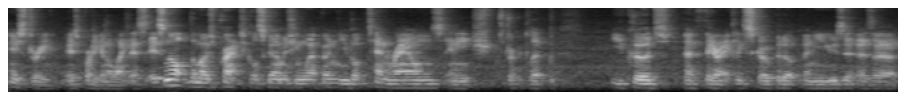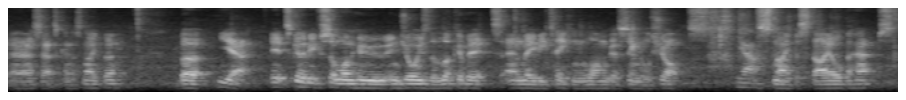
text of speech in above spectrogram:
history is probably going to like this. It's not the most practical skirmishing weapon. You've got 10 rounds in each stripper clip. You could uh, theoretically scope it up and use it as a, an assassin kind of sniper. But yeah, it's going to be for someone who enjoys the look of it and maybe taking longer single shots Yeah. sniper style perhaps,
